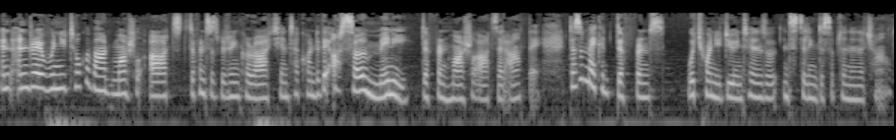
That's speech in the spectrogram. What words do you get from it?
And Andre, when you talk about martial arts, differences between karate and taekwondo, there are so many different martial arts that are out there. Does it make a difference which one you do in terms of instilling discipline in a child?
